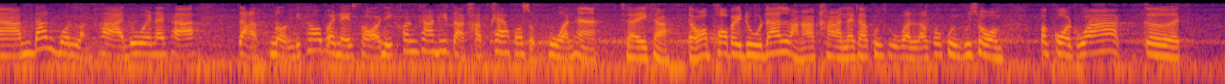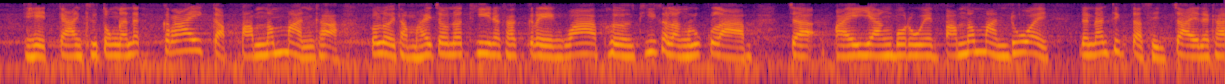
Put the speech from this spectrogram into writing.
น้ำด้านบนหลังคาด้วยนะคะ จากถนนที่เข้าไปในซอยที่ค่อนข้างที่จะคับแคบพอสมควรค่ะใช่ค่ะ แต่ว่าพอไปดูด้านหลังอาคารนะคะคุณสุวรรณแล้วก็คุณผู้ชม ปรากฏว่าเกิด เหตุการณ์คือตรงนั้นนะใกล้กับปั๊มน้ำมันค่ะ ก็เลยทำให้เจ้าหน้าที่นะคะ เกรงว่าเพลิงที่กำลังลุกลาม จะไปยังบริเวณปั๊มน้ำมันด้วย ดังนั้นจึงตัดสินใจนะคะ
